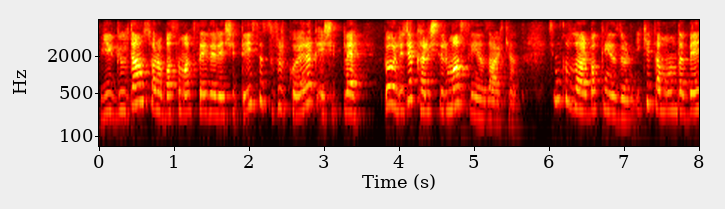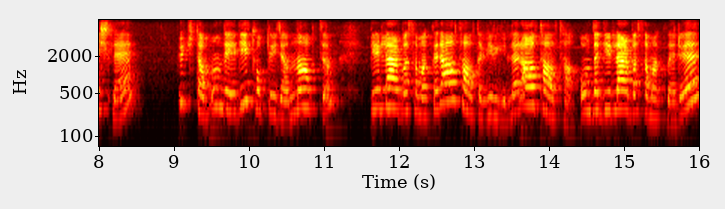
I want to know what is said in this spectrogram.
virgülden sonra basamak sayıları eşit değilse sıfır koyarak eşitle. Böylece karıştırmazsın yazarken. Şimdi kuzular bakın yazıyorum. 2 tam onda 5 ile 3 tam onda 7'yi toplayacağım. Ne yaptım? Birler basamakları alt alta, virgüller alt alta. Onda birler basamakları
